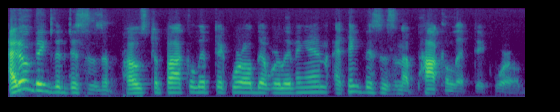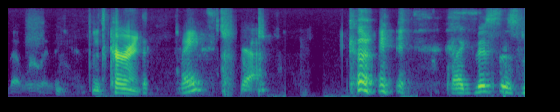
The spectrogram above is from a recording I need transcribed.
I don't think that this is a post-apocalyptic world that we're living in. I think this is an apocalyptic world that we're living in. it's current. Right? Yeah. Good. Like this is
